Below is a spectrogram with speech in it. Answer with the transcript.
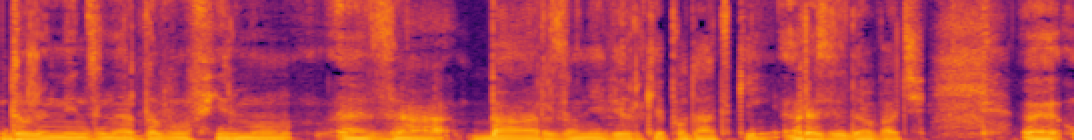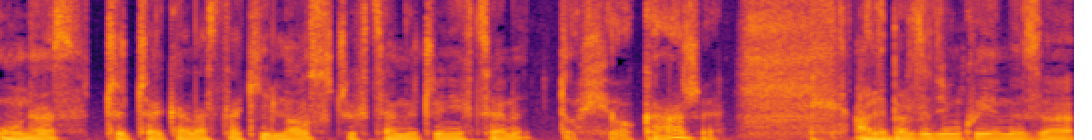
dużym międzynarodowym firmom e, za bardzo niewielkie podatki rezydować e, u nas. Czy czeka nas taki los, czy chcemy, czy nie chcemy, to się okaże. Ale bardzo dziękujemy za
